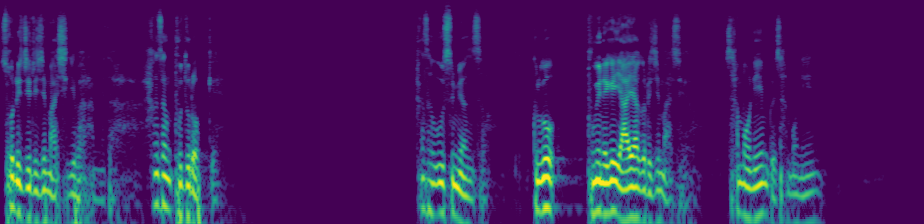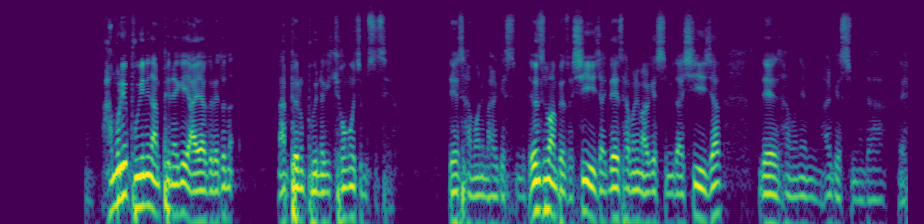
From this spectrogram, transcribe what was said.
소리 지르지 마시기 바랍니다. 항상 부드럽게. 항상 웃으면서. 그리고 부인에게 야야 그러지 마세요. 사모님, 그 사모님. 아무리 부인이 남편에게 야야 그래도 나- 남편은 부인에게 경어 좀 쓰세요. 네 사모님 알겠습니다. 연습 한번 해서 시작. 네 사모님 알겠습니다. 시작. 네 사모님 알겠습니다. 네.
